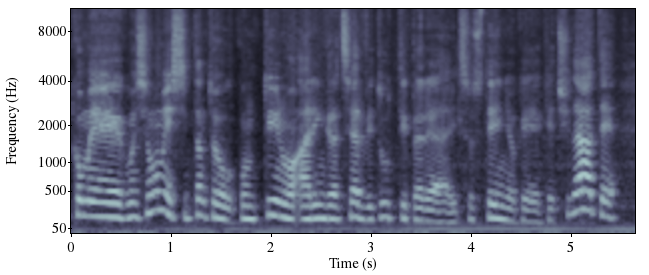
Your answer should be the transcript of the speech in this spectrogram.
come, come, siamo messi. Intanto continuo a ringraziarvi tutti per eh, il sostegno che, che, ci date.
